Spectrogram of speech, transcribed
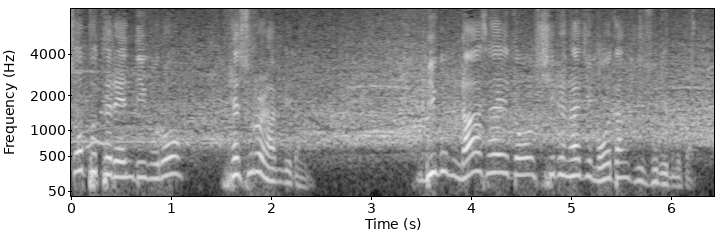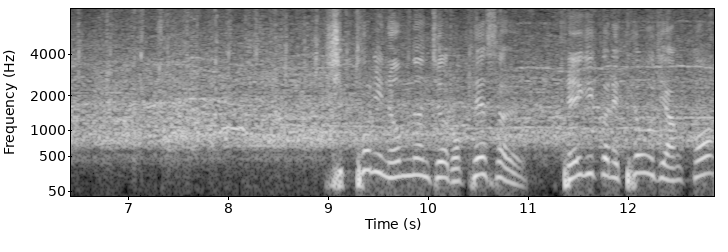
소프트 랜딩으로 회수를 합니다. 미국 나사에도 실현하지 못한 기술입니다. 10톤이 넘는 저 로켓을 대기권에 태우지 않고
